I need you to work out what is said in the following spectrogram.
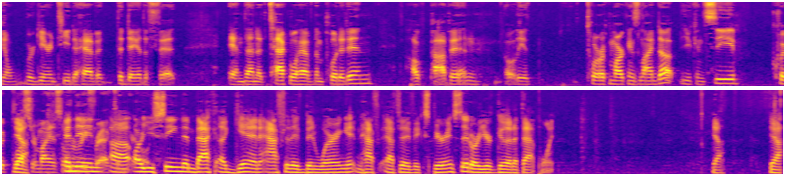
you know, we're guaranteed to have it the day of the fit, and then a tech will have them put it in. I'll pop in. Oh, the toric markings lined up. You can see quick plus yeah. or minus over and then, refracting. Uh, are you seeing them back again after they've been wearing it and have, after they've experienced it, or you're good at that point? Yeah. Yeah.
